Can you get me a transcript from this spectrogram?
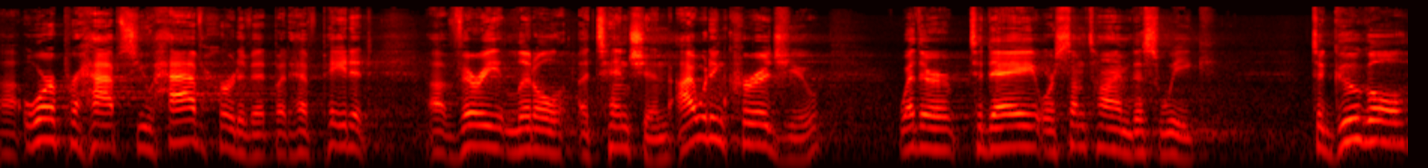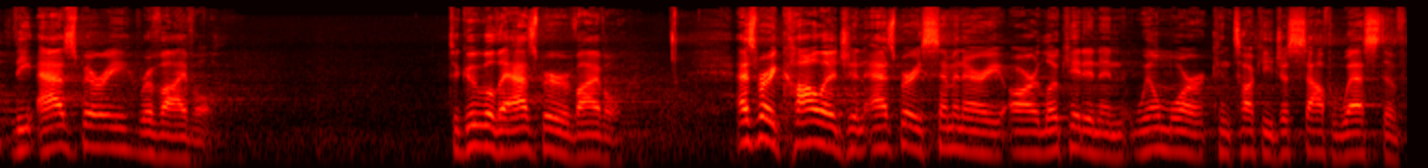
uh, or perhaps you have heard of it but have paid it uh, very little attention, I would encourage you, whether today or sometime this week, to Google the Asbury Revival. To Google the Asbury Revival. Asbury College and Asbury Seminary are located in Wilmore, Kentucky, just southwest of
